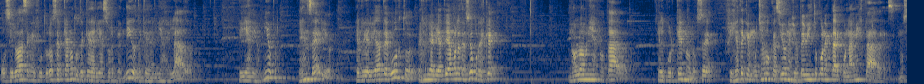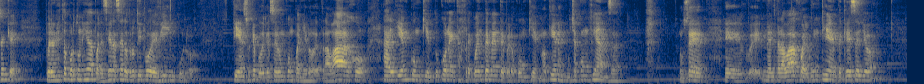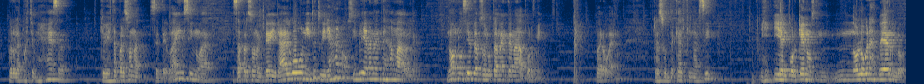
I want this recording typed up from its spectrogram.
o si lo hace en el futuro cercano, tú te quedarías sorprendido, te quedarías helado. Dirías, Dios mío, pero es en serio. En realidad te gusto, en realidad te llamo la atención, porque es que no lo habrías notado. El por qué no lo sé. Fíjate que en muchas ocasiones yo te he visto conectar con amistades, no sé qué, pero en esta oportunidad pareciera ser otro tipo de vínculo. Pienso que podría ser un compañero de trabajo, alguien con quien tú conectas frecuentemente, pero con quien no tienes mucha confianza. No sé, eh, en el trabajo, algún cliente, qué sé yo. Pero la cuestión es esa, que esta persona se te va a insinuar, esa persona hoy te dirá algo bonito y tú dirías, ah, no, simplemente es amable. No, no siente absolutamente nada por mí. Pero bueno resulta que al final sí. Y, el por qué no, no logras verlo,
